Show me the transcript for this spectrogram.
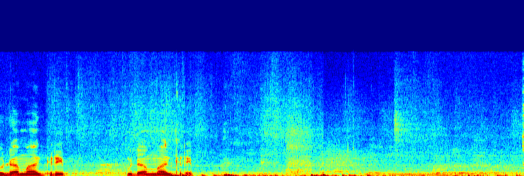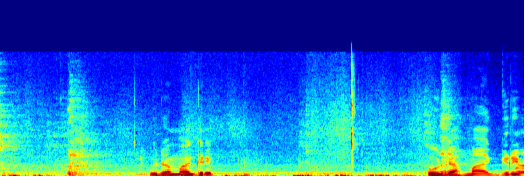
Udah maghrib. Udah maghrib. Udah maghrib. Udah maghrib.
